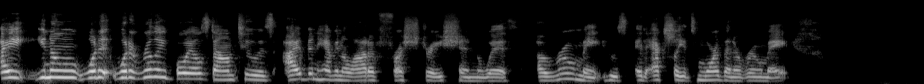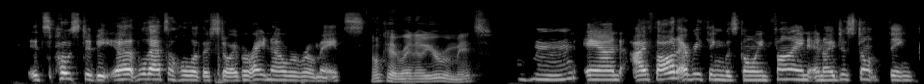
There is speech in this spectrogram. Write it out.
I you know what it what it really boils down to is I've been having a lot of frustration with a roommate who's it actually it's more than a roommate. It's supposed to be uh, well that's a whole other story, but right now we're roommates. Okay, right now you're roommates. Mm-hmm. And I thought everything was going fine, and I just don't think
